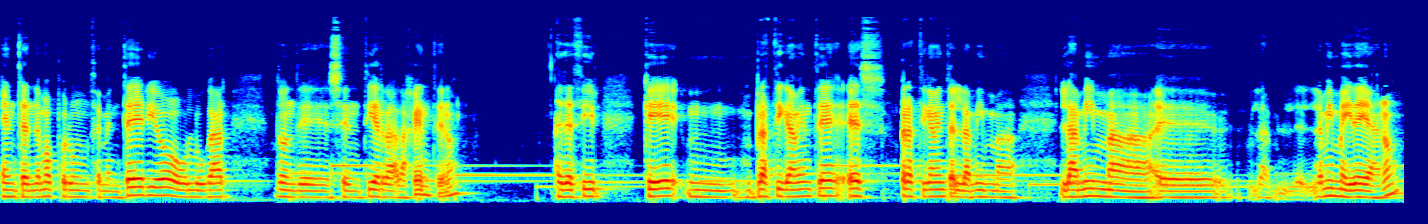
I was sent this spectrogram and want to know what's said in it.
entendemos por un cementerio o un lugar donde se entierra a la gente, ¿no? Es decir, que mm, prácticamente es prácticamente la misma la misma eh, la, misma idea ¿no?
